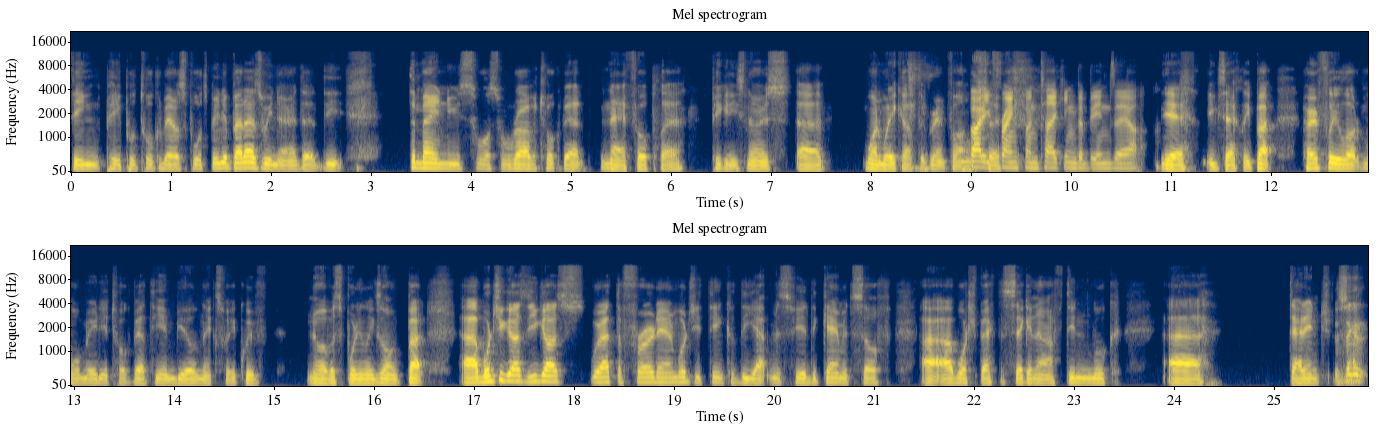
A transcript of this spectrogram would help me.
thing people talk about on sports media. But as we know, the the the main news source will rather talk about an AFL player picking his nose uh one week after the grand final. Buddy So- Franklin taking the bins out. yeah, exactly. But hopefully, a lot more media talk about the NBL next week with no other sporting leagues on. But uh, what did you guys? You guys were at the throwdown. What did you think of the atmosphere, the game itself? Uh, I watched back the second half. Didn't look uh, that interesting. The second,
